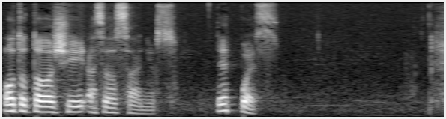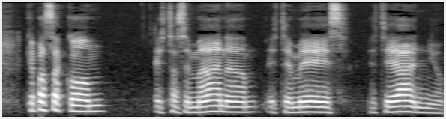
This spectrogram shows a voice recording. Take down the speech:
Ototoshi hace dos años. Después, ¿Qué pasa con esta semana, este mes, este año?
